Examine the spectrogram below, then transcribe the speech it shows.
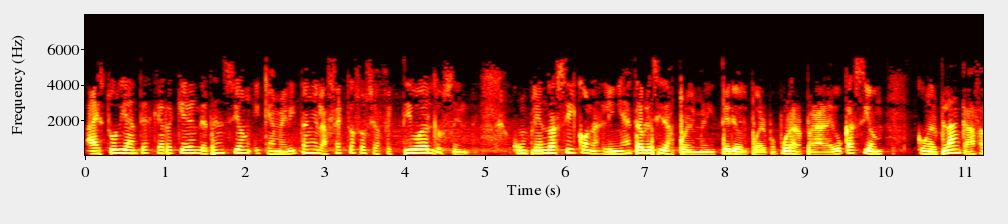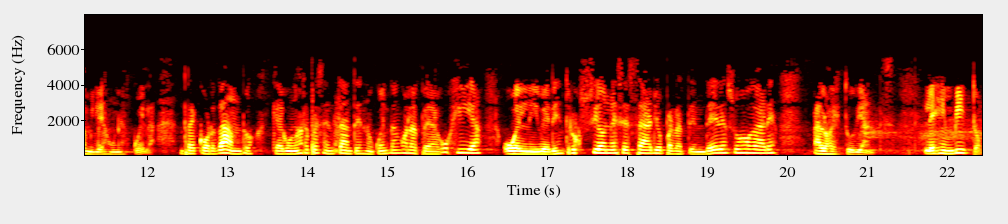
a estudiantes que requieren de atención y que ameritan el afecto socioafectivo del docente, cumpliendo así con las líneas establecidas por el Ministerio del Poder Popular para la Educación con el plan Cada familia es una escuela, recordando que algunos representantes no cuentan con la pedagogía o el nivel de instrucción necesario para atender en sus hogares a los estudiantes. Les invito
